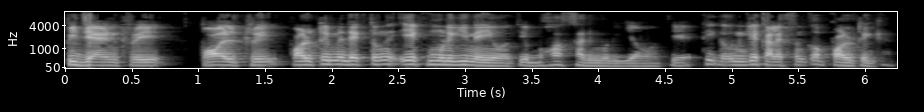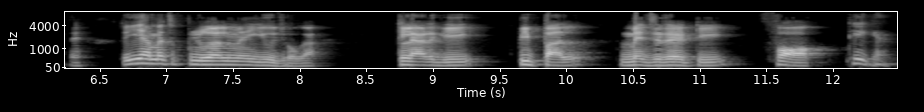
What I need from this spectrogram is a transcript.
पिजेंट्री, पोल्ट्री। पोल्ट्री में देखते होंगे एक मुर्गी नहीं होती है, बहुत सारी मुर्गियाँ होती है, ठीक है? उनके कलेक्शन को पोल्ट्री कहते हैं। तो ये हमें तो प्लूरल में यूज़ होगा। क्लर्गी पीपल मेजोरिटी फॉक ठीक है?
